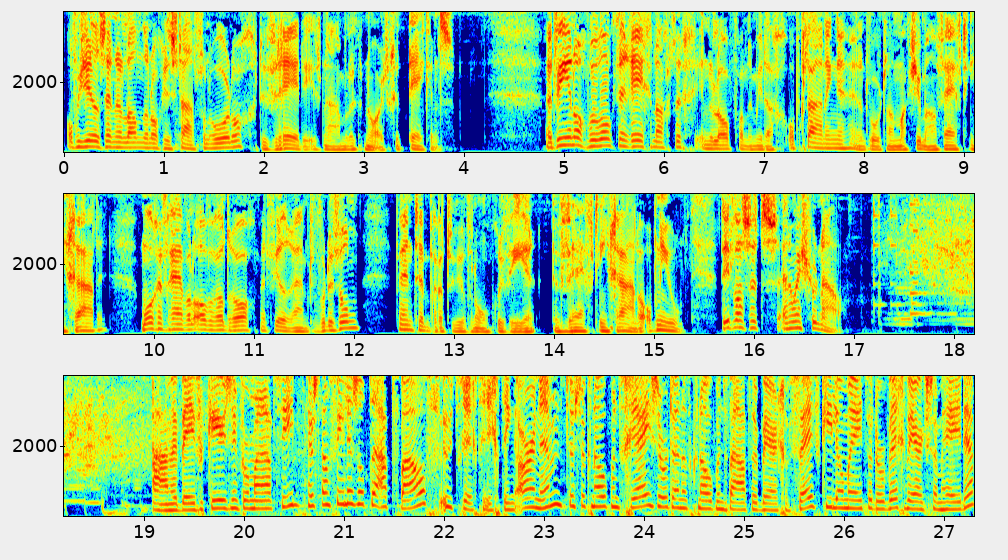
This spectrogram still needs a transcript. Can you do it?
Officieel zijn er landen nog in staat van oorlog. De vrede is namelijk nooit getekend. Het weer nog bewolkt en regenachtig. In de loop van de middag opklaringen en het wordt dan maximaal 15 graden. Morgen vrijwel overal droog met veel ruimte voor de zon... bij een temperatuur van ongeveer 15 graden opnieuw. Dit was het NOS Journaal. ANWB Verkeersinformatie. Er staan files op de A12, Utrecht richting Arnhem. Tussen knooppunt Grijzoord en het knooppunt Waterbergen 5 kilometer door wegwerkzaamheden.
